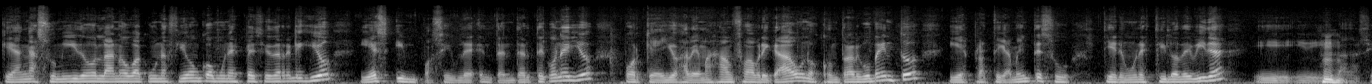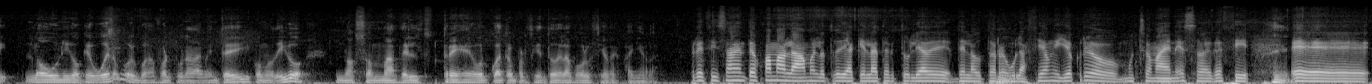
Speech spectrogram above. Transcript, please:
que han asumido la no vacunación como una especie de religión y es imposible entenderte con ellos porque ellos además han fabricado unos contraargumentos y es prácticamente su tienen un estilo de vida y, nada, sí. Lo único que bueno, pues, pues, afortunadamente, y como digo, no son más del 3 o el 4% de la población española. Precisamente, Juan, hablábamos el otro día que en la tertulia de, la autorregulación mm. y yo creo mucho más en eso, es decir, eh,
